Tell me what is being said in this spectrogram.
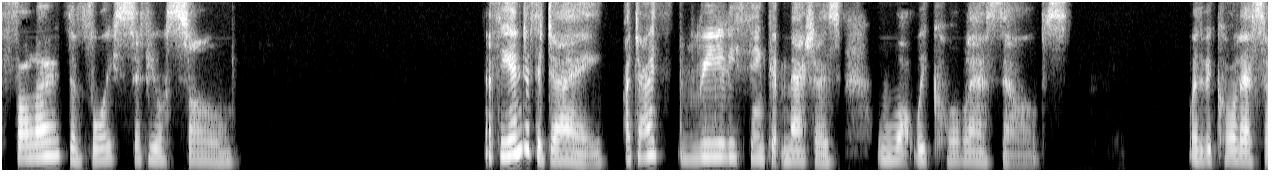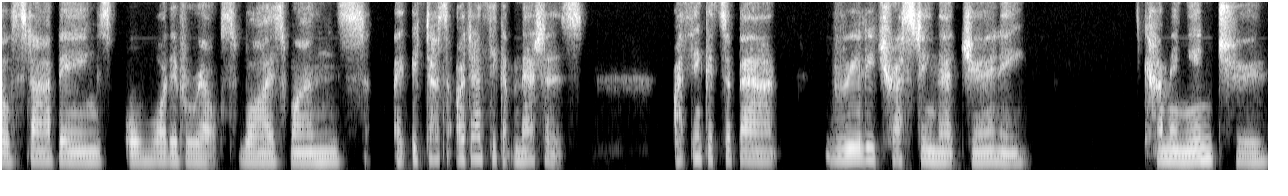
Follow the voice of your soul. At the end of the day, I don't really think it matters what we call ourselves, whether we call ourselves star beings or whatever else, wise ones, It doesn't, I don't think it matters. I think it's about really trusting that journey, coming into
